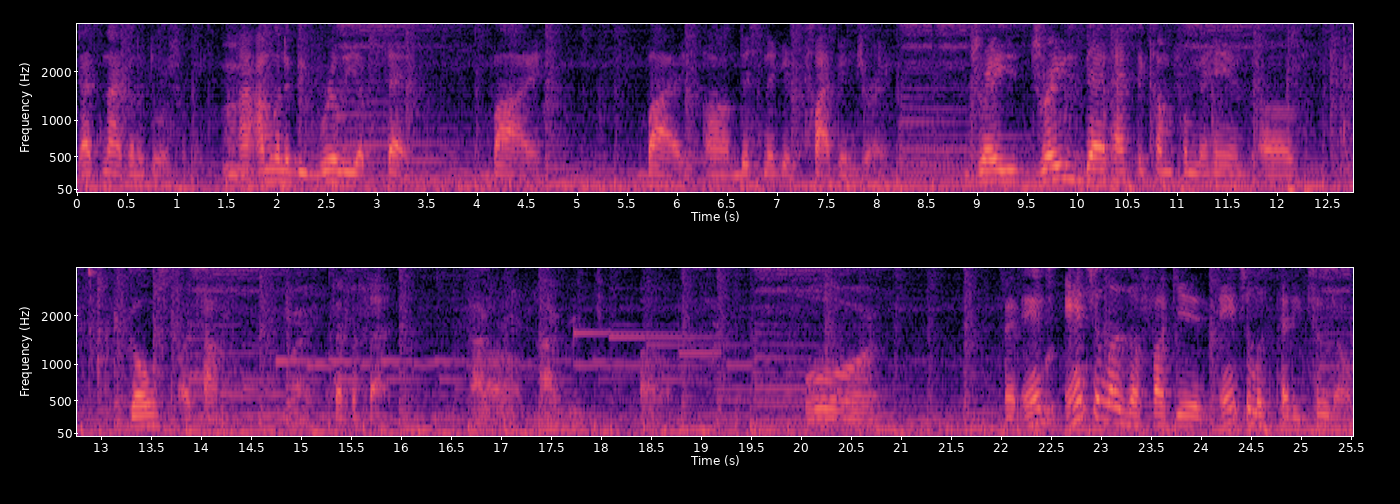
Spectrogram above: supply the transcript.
that's not gonna do it for me. Mm. I, I'm gonna be really upset by by um, this nigga clapping Dre. Dre Dre's death has to come from the hands of Ghost or Tommy. Right. That's a fact. I agree. Um, I agree. Um, Or And Ang- Angela's a fucking Angela's petty too though,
